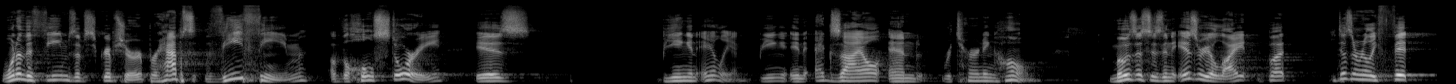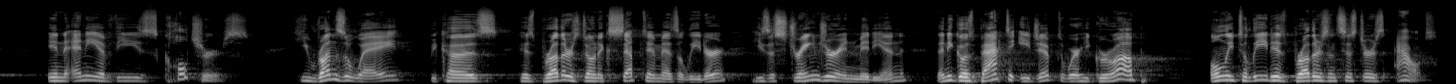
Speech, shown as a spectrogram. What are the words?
One of the themes of Scripture, perhaps the theme of the whole story, is being an alien, being in exile and returning home. Moses is an Israelite, but he doesn't really fit in any of these cultures. He runs away because his brothers don't accept him as a leader. He's a stranger in Midian. Then he goes back to Egypt, where he grew up, only to lead his brothers and sisters out.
